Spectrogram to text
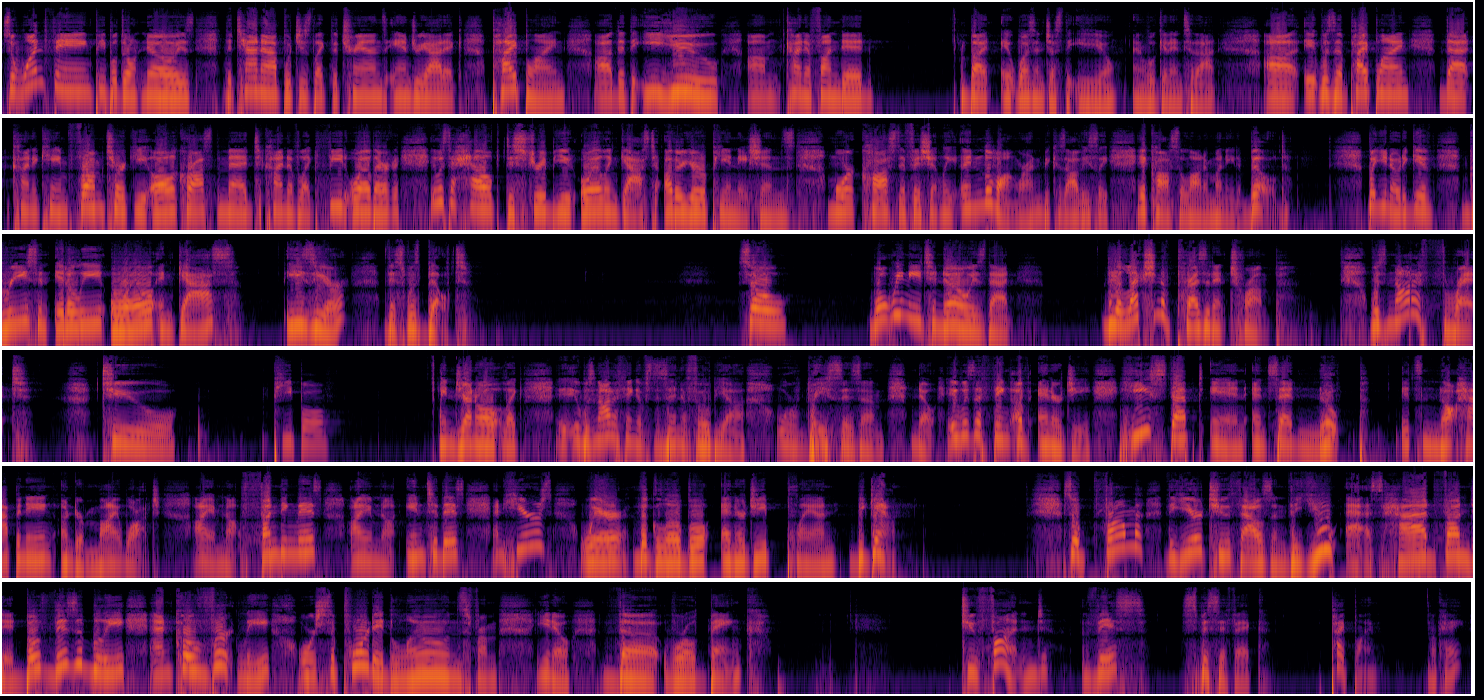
So one thing people don't know is the TANAP, which is like the Trans-Adriatic pipeline uh, that the EU um, kind of funded but it wasn't just the EU, and we'll get into that. Uh, it was a pipeline that kind of came from Turkey all across the Med to kind of like feed oil directly. It was to help distribute oil and gas to other European nations more cost efficiently in the long run, because obviously it costs a lot of money to build. But you know, to give Greece and Italy oil and gas easier, this was built. So what we need to know is that the election of President Trump was not a threat to people in general, like, it was not a thing of xenophobia or racism. No, it was a thing of energy. He stepped in and said, nope. It's not happening under my watch. I am not funding this. I am not into this. And here's where the global energy plan began. So from the year 2000, the U.S. had funded both visibly and covertly or supported loans from, you know, the World Bank to fund this specific pipeline. Okay?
